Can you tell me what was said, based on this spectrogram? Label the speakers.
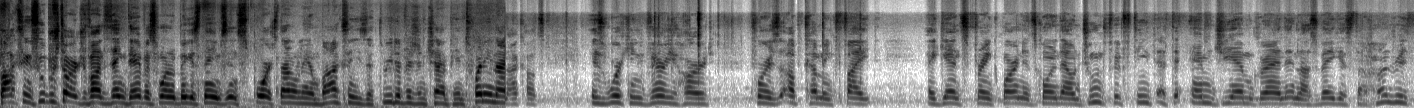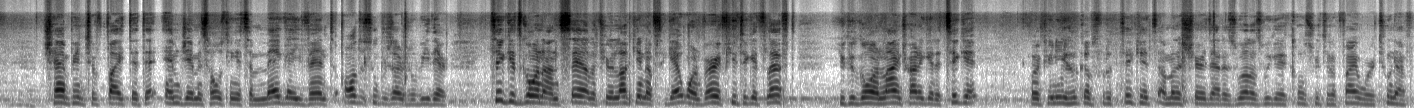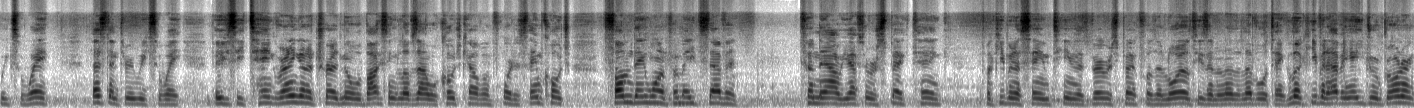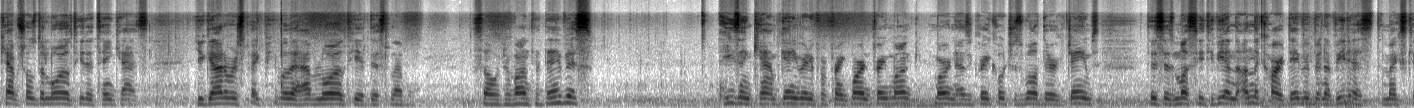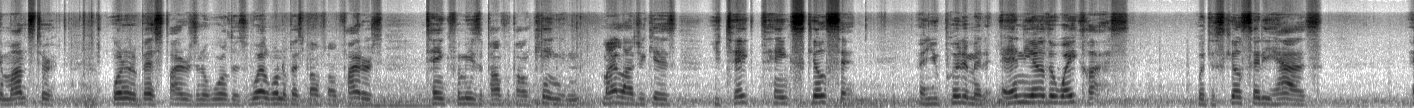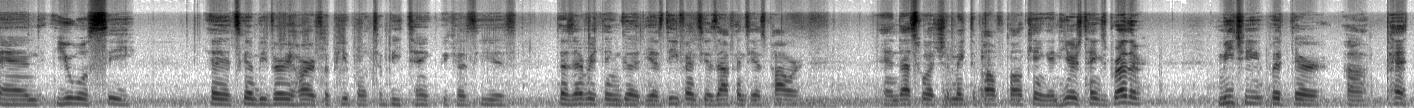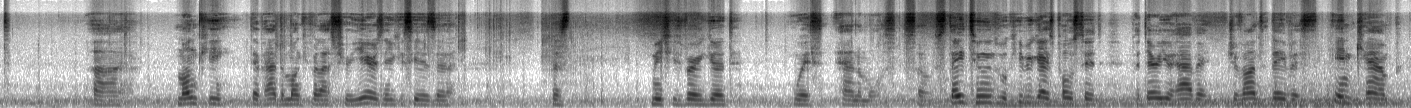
Speaker 1: Boxing superstar Gervonta Tank Davis, one of the biggest names in sports, not only in boxing, he's a three division champion, 29 knockouts, is working very hard for his upcoming fight against Frank Martin. It's going down June 15th at the MGM Grand in Las Vegas, the 100th championship fight that the MGM is hosting. It's a mega event. All the superstars will be there. Tickets going on sale. If you're lucky enough to get one, very few tickets left. You could go online try to get a ticket. Or if you need hookups for the tickets, I'm going to share that as well as we get closer to the fight. We're two and a half weeks away, less than three weeks away. But if you see Tank running on a treadmill with boxing gloves on with Coach Calvin Ford, the same coach from day one, from 8-7 till now, you have to respect Tank for keeping the same team that's very respectful. The loyalty is on another level with Tank. Look, even having Adrien Broner in camp shows the loyalty that Tank has. You got to respect people that have loyalty at this level. So Gervonta Davis, he's in camp getting ready for Frank Martin. Frank Martin has a great coach as well, Derrick James. This is Must See TV on the undercard. David Benavidez, the Mexican monster, one of the best fighters in the world as well, one of the best pound for pound fighters. Tank for me is a pound for pound king. And my logic is you take Tank's skill set and you put him at any other weight class with the skill set he has, and you will see it's going to be very hard for people to beat Tank because he is does everything good. He has defense, he has offense, he has power, and that's what should make the pound for pound king. And here's Tank's brother. Michi with their uh, pet uh, monkey. They've had the monkey for the last few years, and you can see there's a this Michi's very good with animals. So stay tuned. We'll keep you guys posted. But there you have it. Gervonta Davis in camp,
